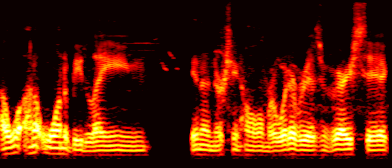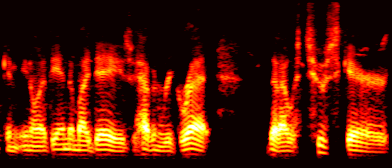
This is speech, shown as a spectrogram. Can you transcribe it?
I w- I don't want to be laying in a nursing home or whatever it is very sick and you know at the end of my days having regret that i was too scared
